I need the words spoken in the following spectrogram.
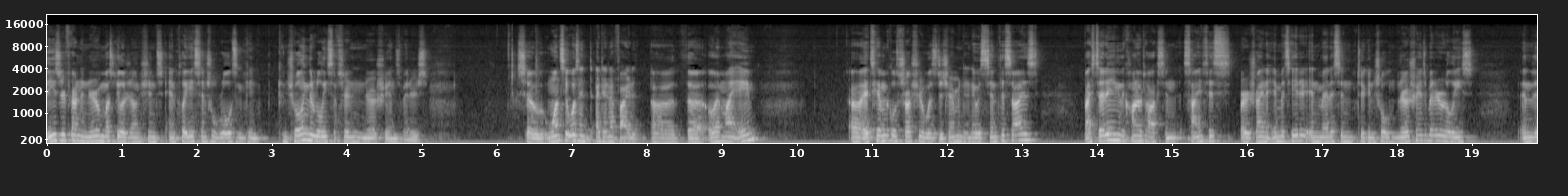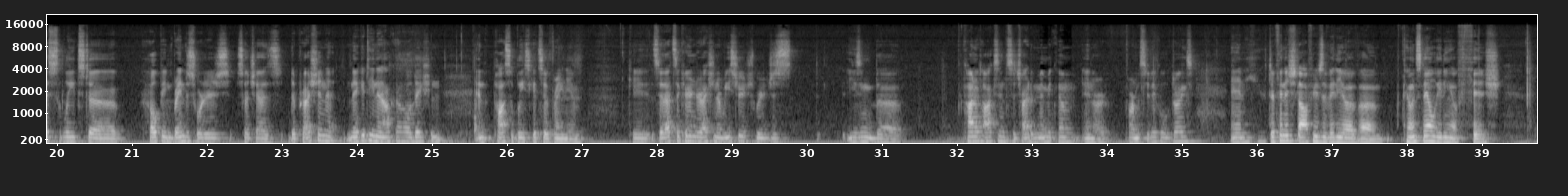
these are found in neuromuscular junctions and play essential roles in con controlling the release of certain neurotransmitters. So once it was identified, uh, the OMIA, uh, its chemical structure was determined and it was synthesized. By studying the conotoxin, scientists are trying to imitate it in medicine to control neurotransmitter release, and this leads to helping brain disorders such as depression, nicotine and alcohol addiction, and possibly schizophrenia. Okay, so that's the current direction of research. We're just using the conotoxins to try to mimic them in our pharmaceutical drugs. And to finish it off, here's a video of a um, cone snail eating a fish.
